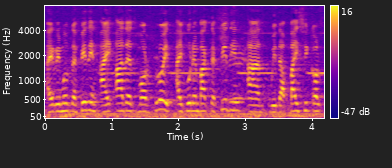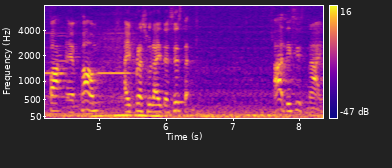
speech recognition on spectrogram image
I remove the feeding, I added more fluid, I put in back the feeding and with a bicycle uh, pump I pressurize the system. Ah, this is nice.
